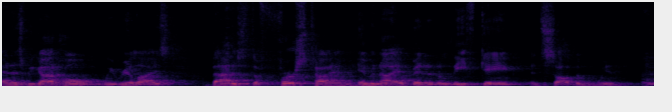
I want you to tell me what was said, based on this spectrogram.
And as we got home, we realized that is the first time him and I have been at a Leaf game and saw them win.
